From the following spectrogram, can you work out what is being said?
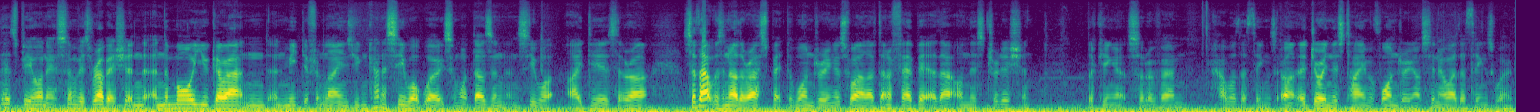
let's be honest, some of it's rubbish. And, and the more you go out and, and meet different lines, you can kind of see what works and what doesn't and see what ideas there are. So that was another aspect of wandering as well. I've done a fair bit of that on this tradition, looking at sort of um, how other things, uh, during this time of wandering, I've seen how other things work.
